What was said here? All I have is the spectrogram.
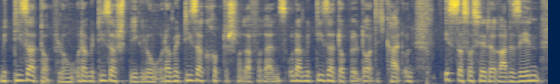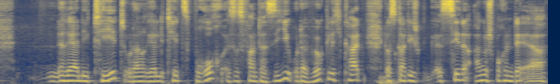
Mit dieser Doppelung oder mit dieser Spiegelung oder mit dieser kryptischen Referenz oder mit dieser Doppeldeutigkeit? Und ist das, was wir da gerade sehen, eine Realität oder ein Realitätsbruch? Ist es Fantasie oder Wirklichkeit? Du hast gerade die Szene angesprochen, in der er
